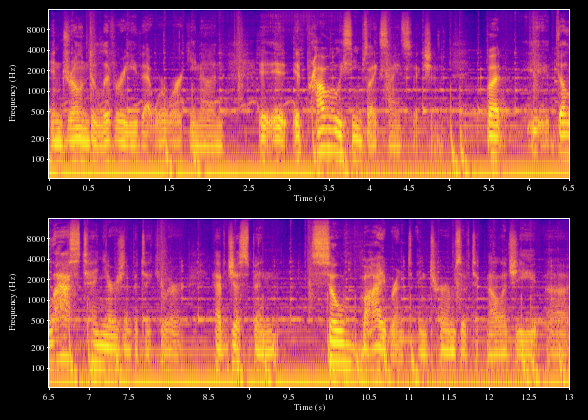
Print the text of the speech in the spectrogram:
in drone delivery that we're working on, it, it, it probably seems like science fiction. But the last 10 years in particular have just been so vibrant in terms of technology uh,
